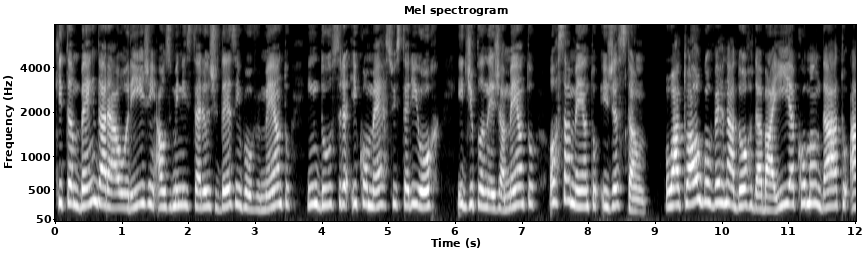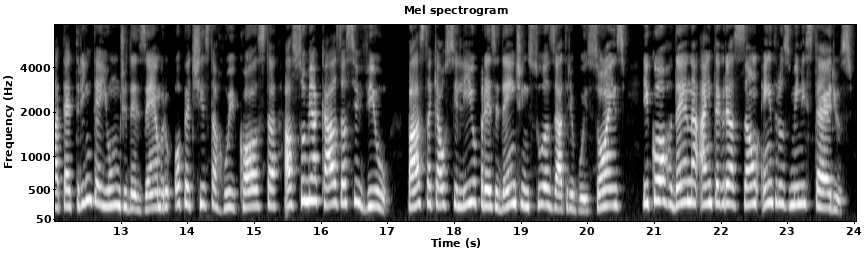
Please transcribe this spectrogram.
que também dará origem aos Ministérios de Desenvolvimento, Indústria e Comércio Exterior e de Planejamento, Orçamento e Gestão. O atual governador da Bahia, com mandato até 31 de dezembro, o petista Rui Costa, assume a Casa Civil, pasta que auxilia o presidente em suas atribuições e coordena a integração entre os ministérios.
